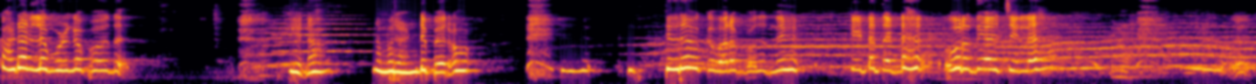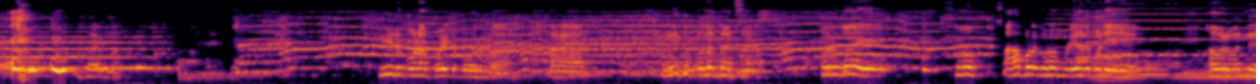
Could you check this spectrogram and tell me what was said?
கடலில் முழுங்க போகுது. ஏன்னா நம்ம ரெண்டு பேரும் தெருவுக்கு வரப்போகுதுன்னு கிட்டத்தட்ட உறுதியாச்சு இல்லை? வீடு போனா போயிட்டு போகுதுமா ஆனா வீட்டு புள்ளத்தாச்சு ஒரு ரூபாய் சாப்பிட கூட முடியாதபடி அவர் வந்து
